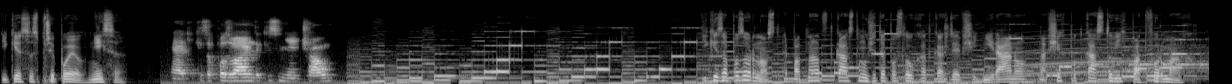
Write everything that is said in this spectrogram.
díky, že jsi připojil. Měj se. Já díky za pozvání, taky si měj, čau. Díky za pozornost. E15cast můžete poslouchat každé všední ráno na všech podcastových platformách.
